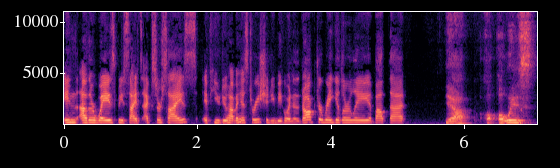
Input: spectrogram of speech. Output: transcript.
in other ways besides exercise if you do have a history should you be going to the doctor regularly about that yeah always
